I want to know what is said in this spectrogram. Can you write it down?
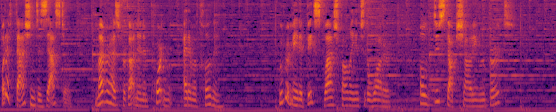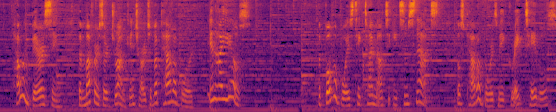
what a fashion disaster! Mother has forgotten an important item of clothing. Rupert made a big splash falling into the water. Oh, do stop shouting, Rupert. How embarrassing! The Muffers are drunk in charge of a paddleboard in high heels. The Bovver boys take time out to eat some snacks. Those paddleboards make great tables.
